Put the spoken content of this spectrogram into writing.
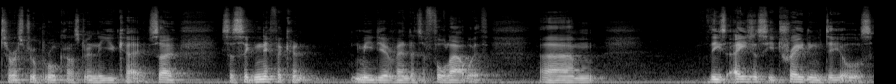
terrestrial broadcaster in the UK. So it's a significant media vendor to fall out with. Um, these agency trading deals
